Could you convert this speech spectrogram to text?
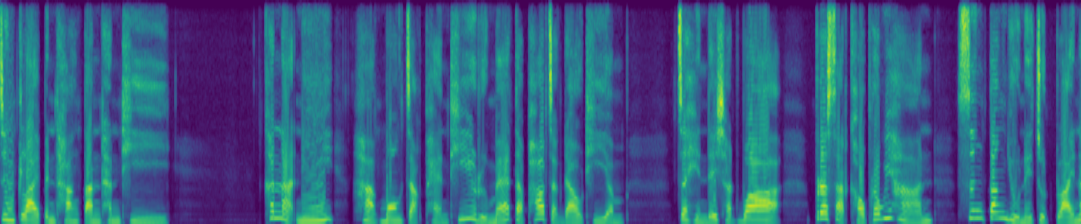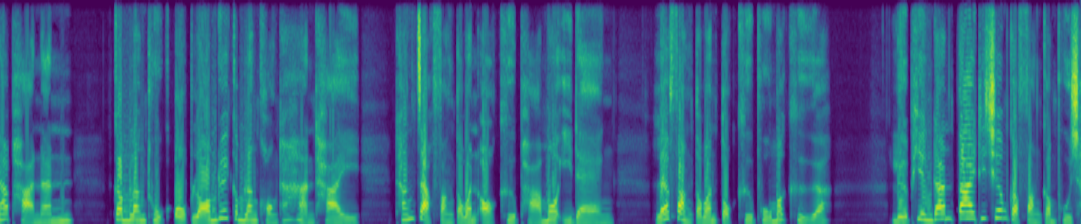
จึงกลายเป็นทางตันทันที ขณะนี้หากมองจากแผนที่หรือแม้แต่ภาพจากดาวเทียม จะเห็นได้ชัดว่า ปราสาทเขาพระวิหาร ซึ่งตั้งอยู่ในจุดปลายหน้าผานั้นกำลังถูกโอบล้อมด้วยกำลังของทหารไทย ทั้งจากฝั่งตะวันออกคือผาหมออีแดง และฝั่งตะวันตกคือภูมะเขือ เหลือเพียงด้านใต้ที่เชื่อมกับฝั่งกัมพูช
